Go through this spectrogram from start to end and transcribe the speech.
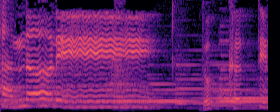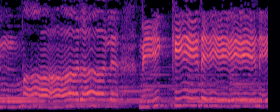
ഹന്നാനേ. നീക്കിടേണേ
